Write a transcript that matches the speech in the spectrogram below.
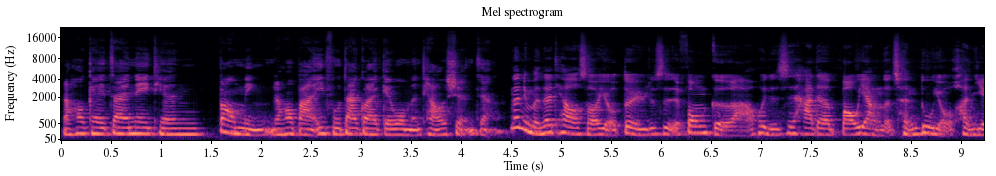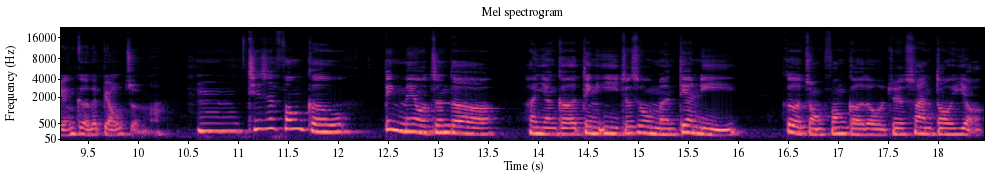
然后可以在那一天报名，然后把衣服带过来给我们挑选。这样，那你们在挑的时候，有对于就是风格啊，或者是它的保养的程度有很严格的标准吗？嗯，其实风格并没有真的很严格的定义，就是我们店里各种风格的，我觉得算都有。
